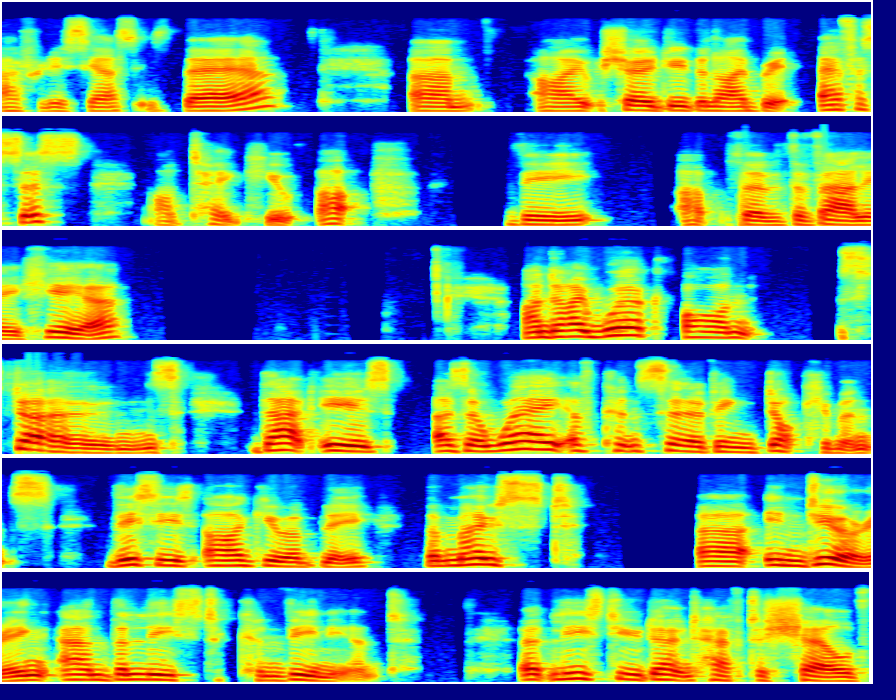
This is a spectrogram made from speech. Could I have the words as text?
Aphrodisias is there. Um, I showed you the library at Ephesus. I'll take you up the up the, the valley here. And I work on stones. That is, as a way of conserving documents, this is arguably the most uh, enduring and the least convenient. At least you don't have to shelve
